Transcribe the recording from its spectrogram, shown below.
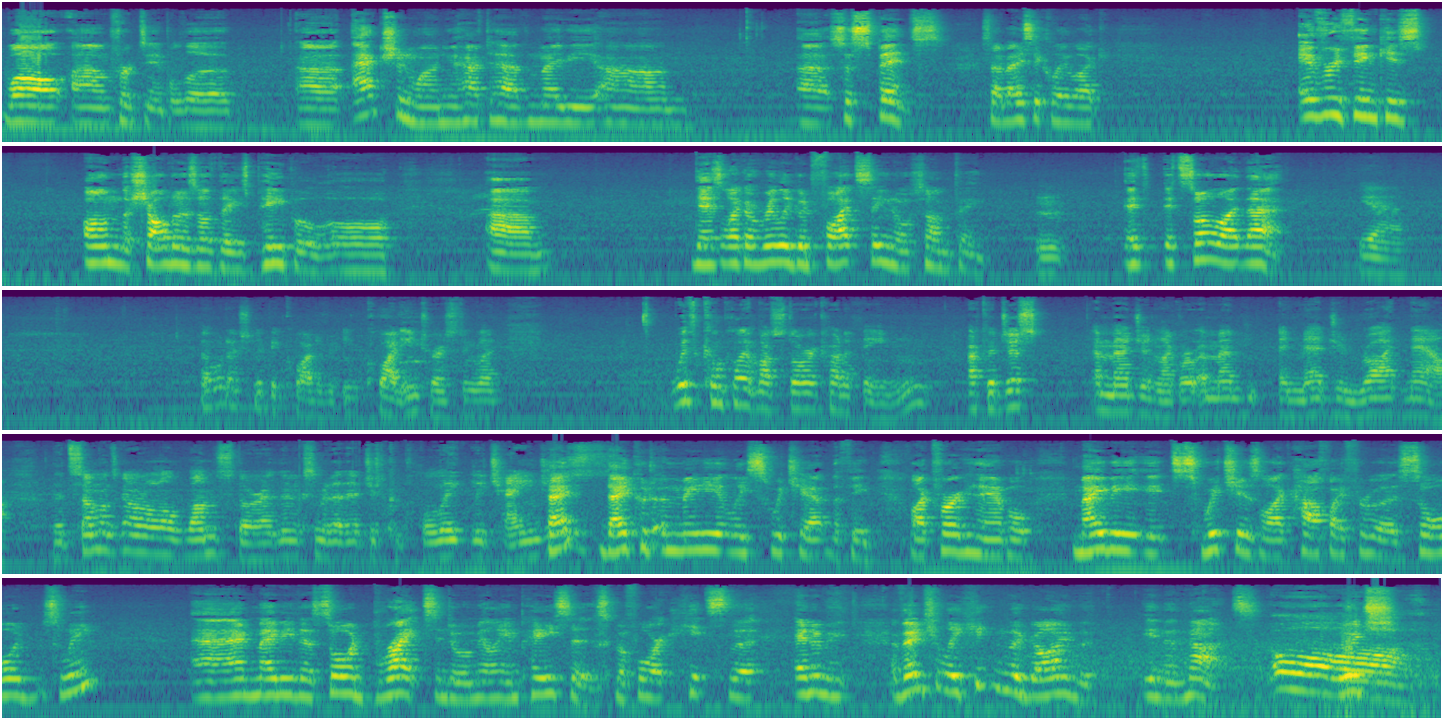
well, um, for example, the uh, action one you have to have maybe um, uh, suspense. So basically, like everything is on the shoulders of these people, or um, there's like a really good fight scene or something. Mm. It, it's sort of like that. Yeah. That would actually be quite quite interesting. Like with complete my story kind of thing, I could just imagine, like, imagine, imagine right now that someone's going along one story and the next minute that just completely changes. They, they could immediately switch out the thing. Like, for example, maybe it switches like halfway through a sword swing, and maybe the sword breaks into a million pieces before it hits the enemy, eventually hitting the guy in the, in the nuts. oh, Which-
